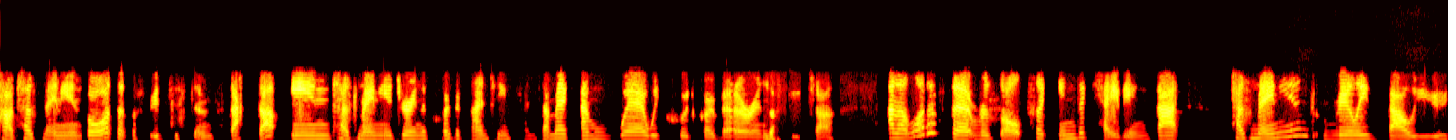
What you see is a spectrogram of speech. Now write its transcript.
how Tasmanians thought that the food system stacked up in Tasmania during the COVID 19 pandemic and where we could go better in the future. And a lot of the results are indicating that Tasmanians really value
